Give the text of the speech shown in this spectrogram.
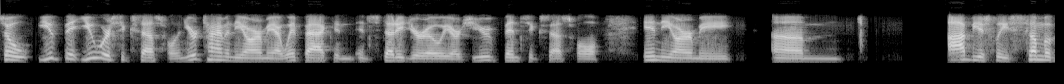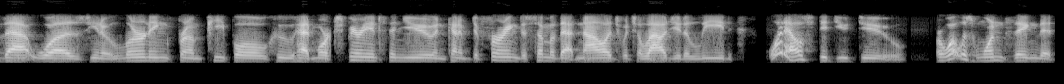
so you've been you were successful in your time in the army. I went back and, and studied your OERs. You've been successful in the army. Um, obviously, some of that was you know learning from people who had more experience than you, and kind of deferring to some of that knowledge, which allowed you to lead. What else did you do? Or what was one thing that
